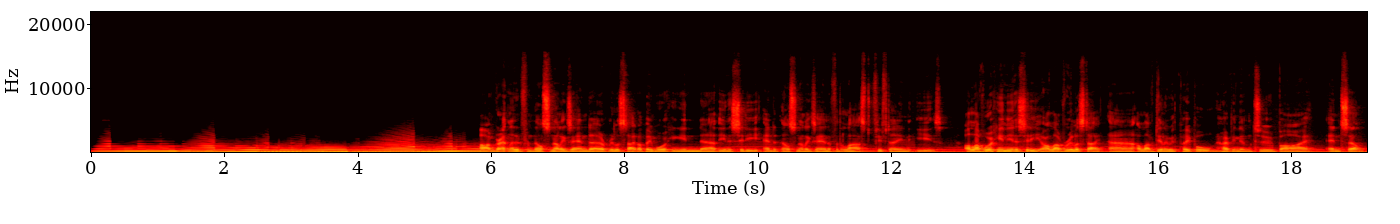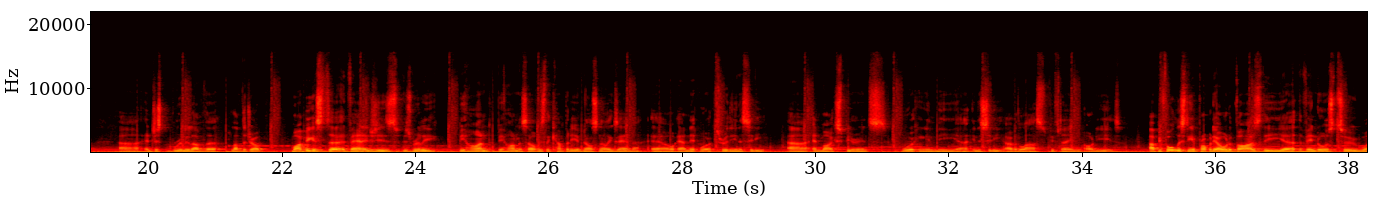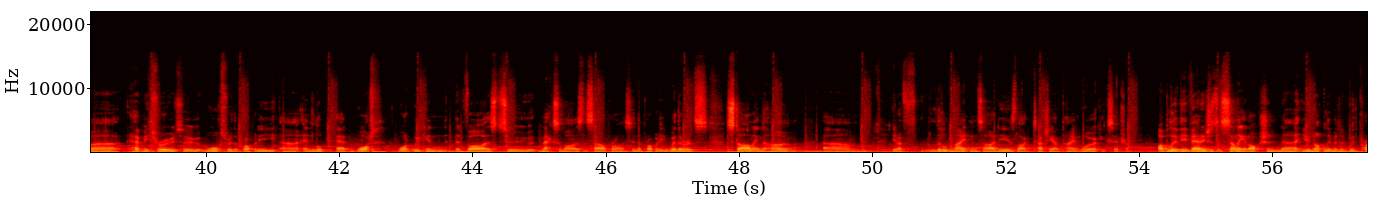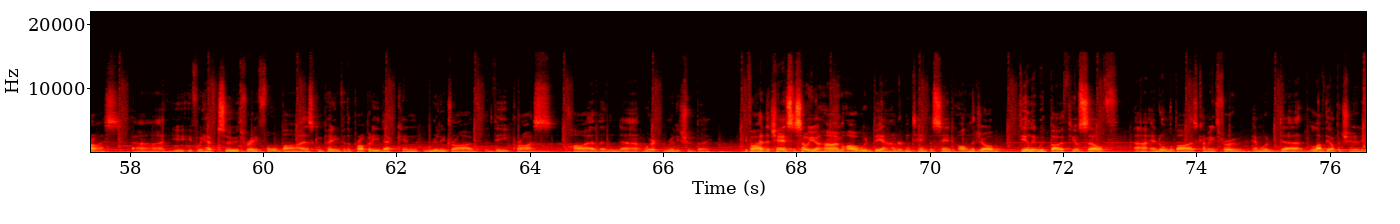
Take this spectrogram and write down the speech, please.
I'm Grant Leonard from Nelson Alexander Real Estate. I've been working in uh, the inner city and at Nelson Alexander for the last 15 years. I love working in the inner city, I love real estate, uh, I love dealing with people, helping them to buy and sell, uh, and just really love the, love the job. My biggest uh, advantage is, is really behind, behind myself is the company of Nelson Alexander, our, our network through the inner city, uh, and my experience working in the uh, inner city over the last 15 odd years. Uh, before listing a property, I would advise the, uh, the vendors to uh, have me through to walk through the property uh, and look at what, what we can advise to maximise the sale price in the property, whether it's styling the home, um, you know, little maintenance ideas like touching up paintwork, etc. I believe the advantage is that selling at auction, uh, you're not limited with price. Uh, you, if we have two, three, four buyers competing for the property, that can really drive the price higher than uh, where it really should be. If I had the chance to sell you a home, I would be 110% on the job, dealing with both yourself uh, and all the buyers coming through, and would uh, love the opportunity.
